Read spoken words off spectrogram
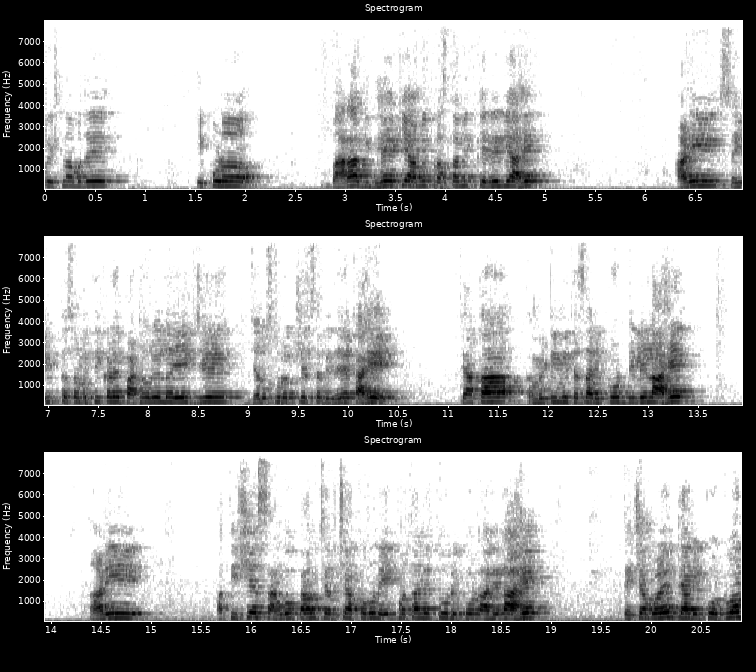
अधिवेशनामध्ये एकूण बारा विधेयके आम्ही प्रस्तावित केलेली आहेत. आणि संयुक्त समितीकडे पाठवलेलं एक जे जनसुरक्षेचं विधेयक आहे ते आता कमिटीने त्याचा रिपोर्ट दिलेला आहे. आणि अतिशय सांगोपांग चर्चा करून एकमताने तो रिपोर्ट आलेला आहे. त्याच्यामुळे त्या रिपोर्टवर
